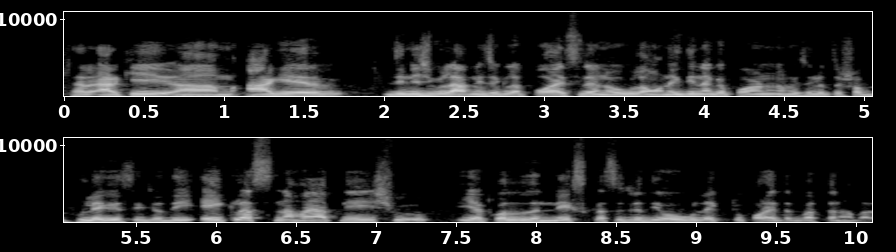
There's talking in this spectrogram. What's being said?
স্যার আর কি আগের জিনিসগুলো আপনি যেগুলো পড়াইছিলেন ওগুলো অনেকদিন আগে পড়ানো হয়েছিল তো সব ভুলে গেছি। যদি এই ক্লাস না হয় আপনি ইয়ে করলেন। নেক্সট ক্লাসে যদি ওগুলো একটু পড়াইতে পারতেন আবার।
